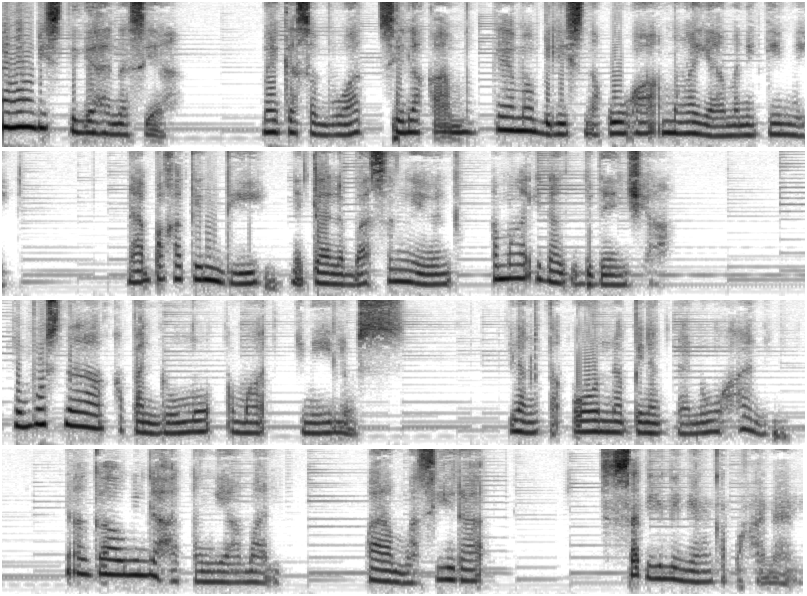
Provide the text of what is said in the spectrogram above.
Inimbestigahan na siya. May kasabuat sila kam kaya mabilis nakuha ang mga yaman ni Kimi. Napakatindi, naglalabasan ngayon ang mga ilang ebidensya. Lubos na kapanlumo ang mga kinilos. Ilang taon na pinagplanuhan na agawin lahat ng yaman para masira sa sarili niyang kapakanan.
